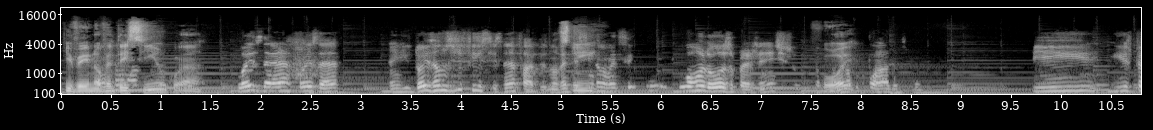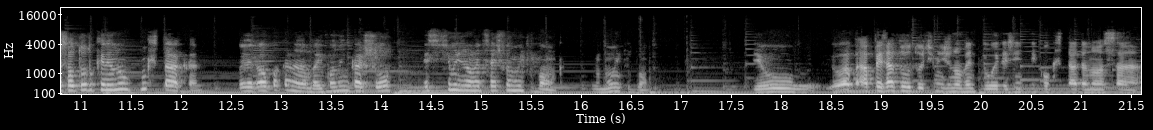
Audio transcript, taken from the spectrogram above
Que veio em 95. Então, é. Pois é, pois é. E dois anos difíceis, né, Fábio? 95 e 96 foi horroroso pra gente. Foi. Porrada, assim. e, e o pessoal todo querendo conquistar, cara. Foi legal pra caramba. E quando encaixou, esse time de 97 foi muito bom, cara. Foi muito bom. Eu, eu apesar do, do, time de 98 a gente ter conquistado a nossa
